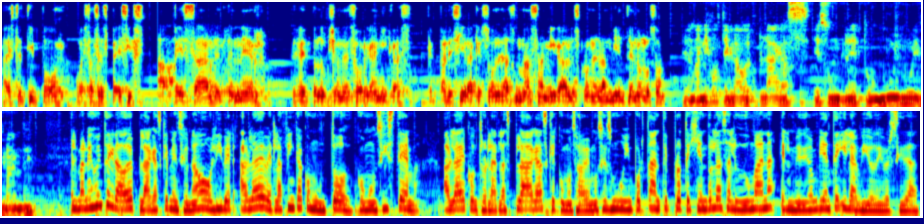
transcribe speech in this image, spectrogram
a este tipo o a estas especies, a pesar de tener eh, producciones orgánicas que pareciera que son las más amigables con el ambiente, no lo son. El manejo integrado de plagas es un reto muy, muy grande. El manejo integrado de plagas que menciona Oliver habla de ver la finca como un todo, como un sistema. Habla de controlar las plagas, que como sabemos es muy importante, protegiendo la salud humana, el medio ambiente y la biodiversidad.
